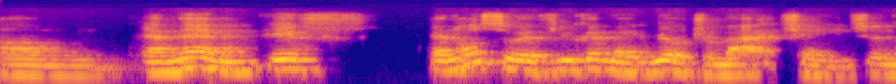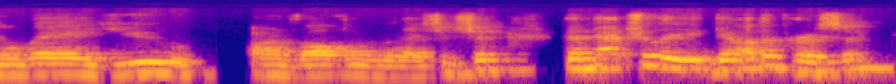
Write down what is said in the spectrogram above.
Um, and then if and also if you can make real dramatic change in the way you are involved in a relationship, then naturally the other person,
